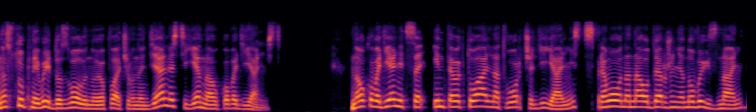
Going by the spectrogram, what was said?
Наступний вид дозволеної оплачуваної діяльності є наукова діяльність. Наукова діяльність це інтелектуальна творча діяльність, спрямована на одержання нових знань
